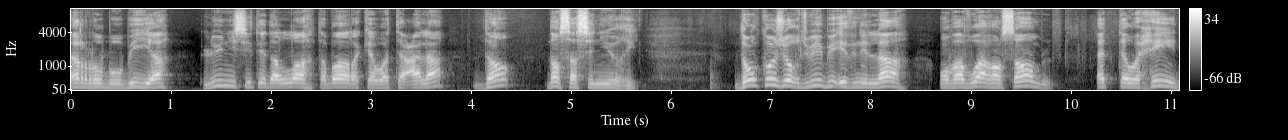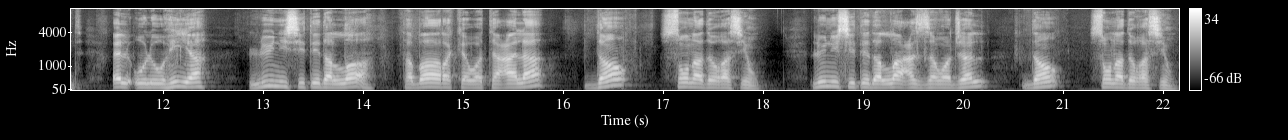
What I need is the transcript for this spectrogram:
al-rububiyya, l'unicité d'Allah tabaraka wa ta'ala dans, dans sa seigneurie. Donc aujourd'hui, bi'idhnillah, on va voir ensemble al-tawhid al-uluhiyya, l'unicité d'Allah tabaraka wa ta'ala dans son adoration. L'unicité d'Allah azza wa dans son adoration.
